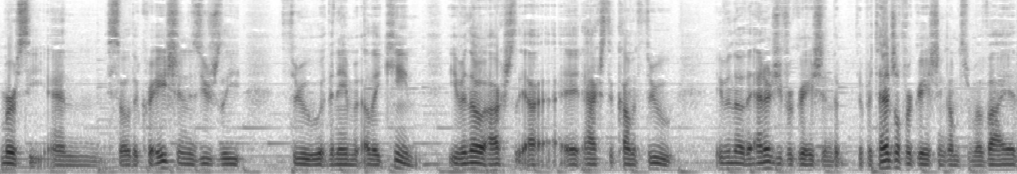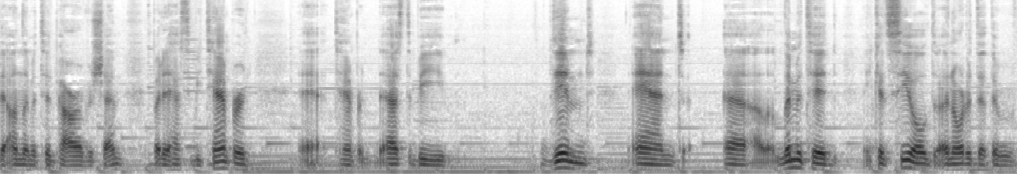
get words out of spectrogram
mercy. And so the creation is usually through the name of Elokim, even though actually uh, it has to come through, even though the energy for creation, the, the potential for creation comes from Avaya, the unlimited power of Hashem, but it has to be tampered, uh, tampered, it has to be dimmed and uh, limited and concealed in order that the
